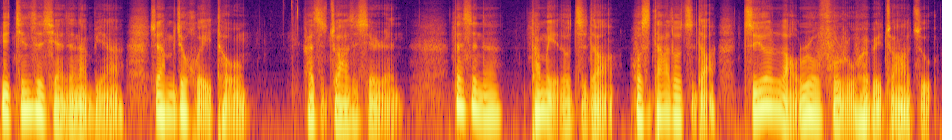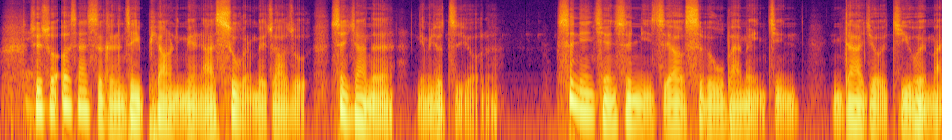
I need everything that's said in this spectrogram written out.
因为监视器还在那边啊，所以他们就回头开始抓这些人。但是呢，他们也都知道。或是大家都知道，只有老弱妇孺会被抓住，所以说二三十个人这一票里面，啊，四五个人被抓住，剩下的你们就自由了。四年前是你只要四百五百美金，你大概就有机会买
